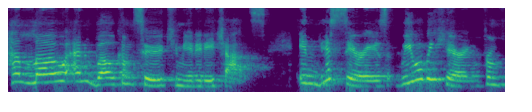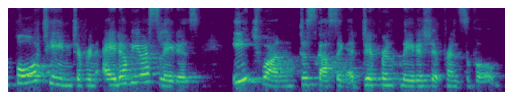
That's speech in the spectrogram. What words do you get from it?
Hello and welcome to Community Chats. In this series, we will be hearing from 14 different AWS leaders, each one discussing a different leadership principle.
